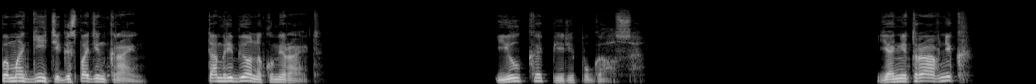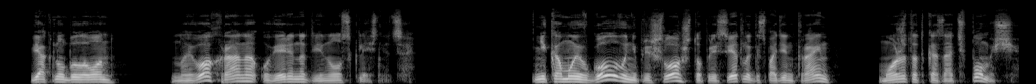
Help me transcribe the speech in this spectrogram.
«Помогите, господин Крайн! Там ребенок умирает!» Илка перепугался. «Я не травник», — вякнул было он, но его охрана уверенно двинулась к лестнице. Никому и в голову не пришло, что пресветлый господин Крайн может отказать в помощи.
